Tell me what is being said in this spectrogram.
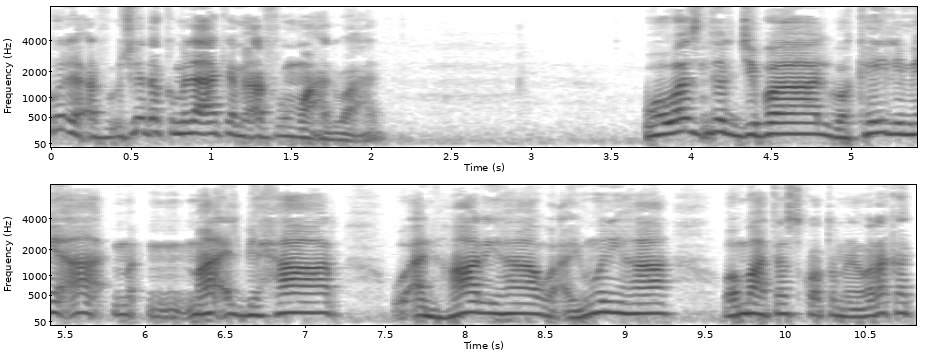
كل يعرفوا. إيش قد اكو ملائكة؟ يعرفون واحد واحد. ووزن الجبال وكيل ماء البحار وأنهارها وعيونها وما تسقط من ورقة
